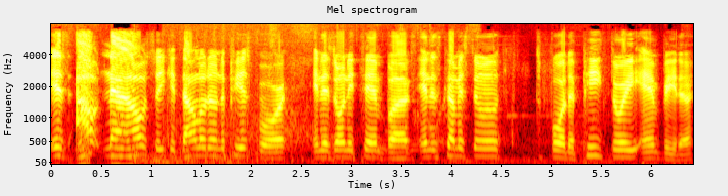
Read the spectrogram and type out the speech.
It's out now, so you can download it on the PS4, and it's only 10 bucks, and it's coming soon for the P3 and Vita.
